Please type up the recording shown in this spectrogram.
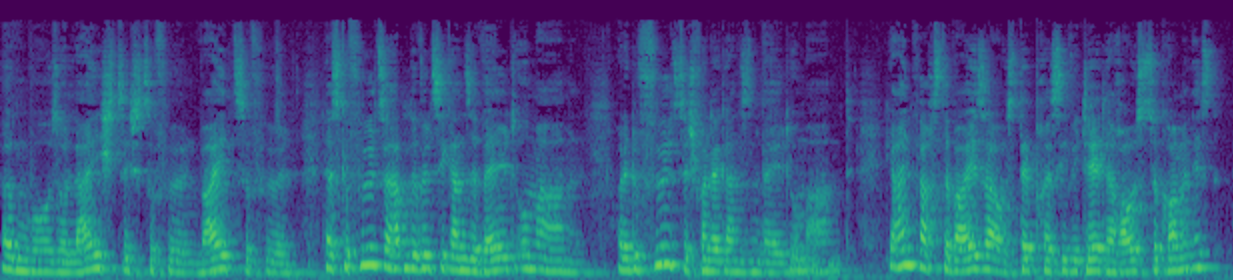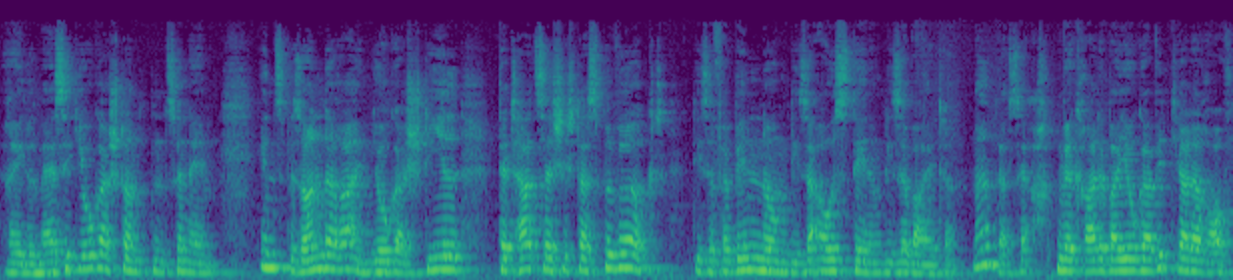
irgendwo so leicht sich zu fühlen, weit zu fühlen. Das Gefühl zu haben, du willst die ganze Welt umarmen oder du fühlst dich von der ganzen Welt umarmt. Die einfachste Weise aus Depressivität herauszukommen ist, regelmäßig Yogastunden zu nehmen. Insbesondere ein Yoga-Stil, der tatsächlich das bewirkt diese Verbindung, diese Ausdehnung, diese Weite. Ne, das achten wir gerade bei Yoga Vidya darauf.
